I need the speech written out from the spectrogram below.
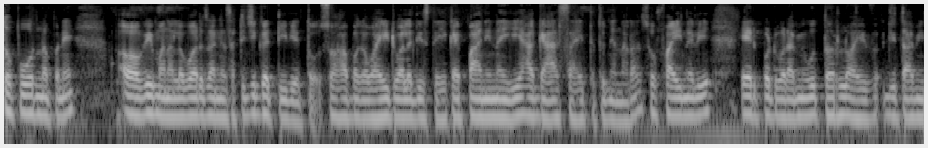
तो पूर्णपणे विमानाला वर जाण्यासाठी जी गती देतो. सो हा बघा व्हाईटवाला दिसतं हे काही पाणी नाही आहे हा गॅस आहे त्यातून येणारा. सो फायनली एअरपोर्टवर आम्ही उतरलो आहे जिथं आम्ही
